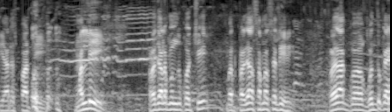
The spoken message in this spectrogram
టీఆర్ఎస్ పార్టీ మళ్ళీ ప్రజల ముందుకు వచ్చి మరి ప్రజా సమస్యని ప్రజా గొంతుకై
